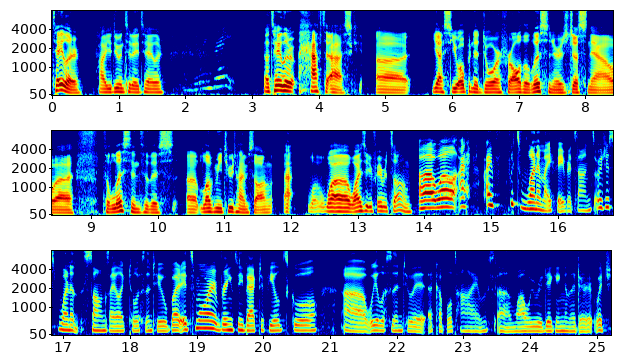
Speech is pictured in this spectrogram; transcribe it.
Taylor. How you doing today, Taylor? I'm doing great. Now, Taylor, have to ask. Uh, yes, you opened a door for all the listeners just now uh, to listen to this uh, "Love Me Two Times" song. Uh, wh- wh- why is it your favorite song? Uh, well, I, I, it's one of my favorite songs, or just one of the songs I like to listen to. But it's more, it brings me back to field school. Uh, we listened to it a couple times um, while we were digging in the dirt, which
